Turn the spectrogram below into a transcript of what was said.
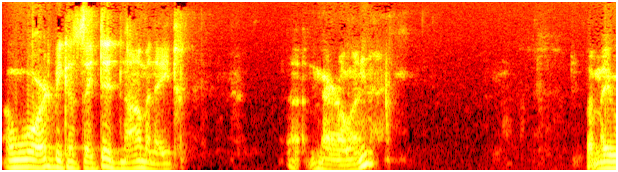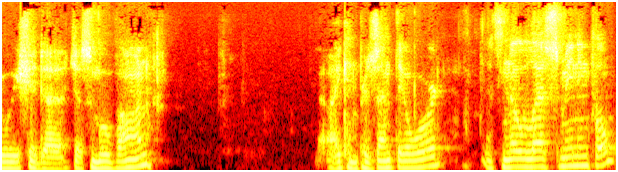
award because they did nominate uh, Marilyn. But maybe we should uh, just move on. I can present the award. It's no less meaningful.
